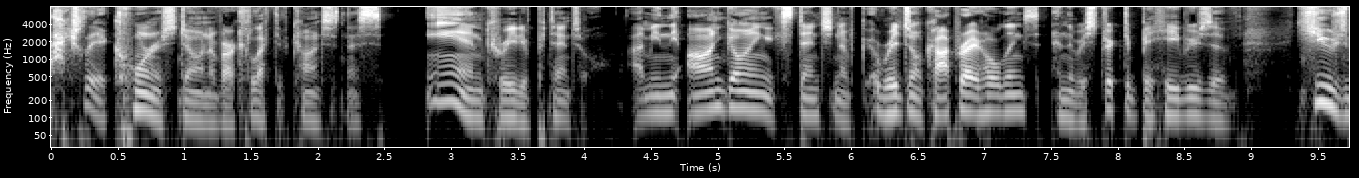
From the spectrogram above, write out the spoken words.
actually a cornerstone of our collective consciousness and creative potential. I mean, the ongoing extension of original copyright holdings and the restrictive behaviors of huge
